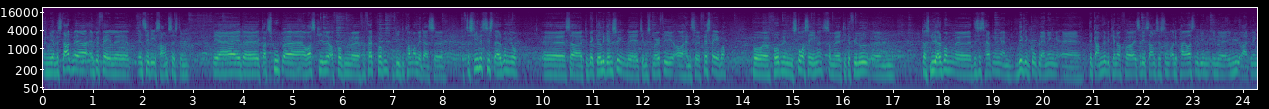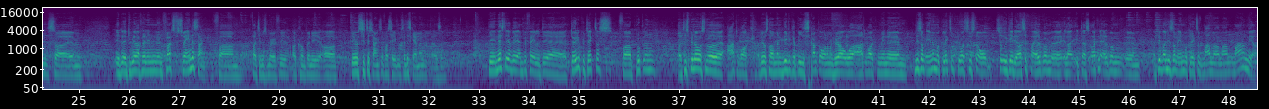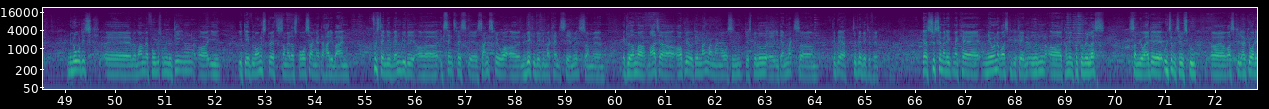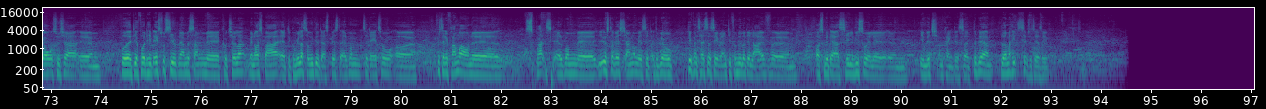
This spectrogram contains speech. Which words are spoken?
Men jeg vil starte med at anbefale LCD Sound System. Det er et øh, godt scoop af Roskilde at få, dem, øh, få fat på dem, fordi de kommer med deres øh, efter sine sidste album jo. Øh, så det bliver glædeligt gensyn med James Murphy og hans øh, festaber på øh, forhåbentlig en stor scene, som øh, de kan fylde ud. Øh, deres nye album, uh, This Is Happening, er en virkelig god blanding af det gamle, vi kender fra LCD Sound System, og det peger også lidt i en, en, øh, en ny retning. Så um, et, øh, det bliver i hvert fald en, en flot svanesang fra, fra James Murphy og company, og det er jo sidste chance for at se dem, så det skal man. Altså. Det næste, jeg vil anbefale, det er Dirty Projectors fra Brooklyn. Og de spiller jo sådan noget øh, art rock, og det er jo sådan noget, man virkelig kan blive skræmt over, når man hører ordet art rock. Men øh, ligesom Animal Collective gjorde sidste år, så udgav de også et par album, øh, eller et deres 8. album. Øh, og det var ligesom Animal Collective meget, meget, meget, meget mere melodisk, øh, med meget mere fokus på melodien. Og i, i Dave Longstreth, som er deres forsanger, der har de bare en fuldstændig vanvittig og ekscentrisk øh, sangskriver og en virkelig, virkelig markant stemme, som øh, jeg glæder mig meget til at opleve. Det er mange, mange, mange år siden, de har spillet øh, i Danmark, så det bliver, det bliver virkelig fedt. Jeg synes simpelthen ikke, man kan nævne Roskilde uden at komme ind på Gorillas, som jo er det ultimative scoop, og Roskilde har gjort i år, synes jeg. Både at de har fået det helt eksklusivt nærmest sammen med Coachella, men også bare, at Gorillaz har udgivet deres bedste album til dato, og fuldstændig fremragende spralsk album øh, i øst og vest genremæssigt, og det blev jo helt fantastisk at se, hvordan de formidler det live, øh, også med deres hele visuelle øh, image omkring det. Så det bliver, glæder mig helt sindssygt til at se.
